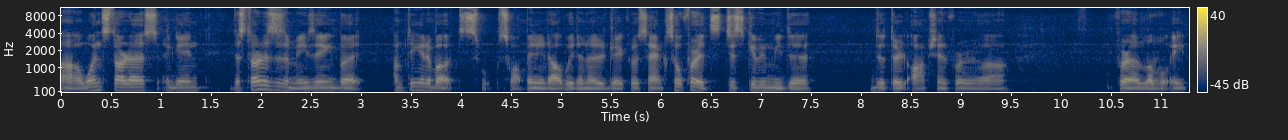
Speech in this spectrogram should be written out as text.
Uh, one Stardust, again, the Stardust is amazing, but I'm thinking about sw swapping it out with another Dracossack. So far, it's just giving me the the third option for uh, for a level 8.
